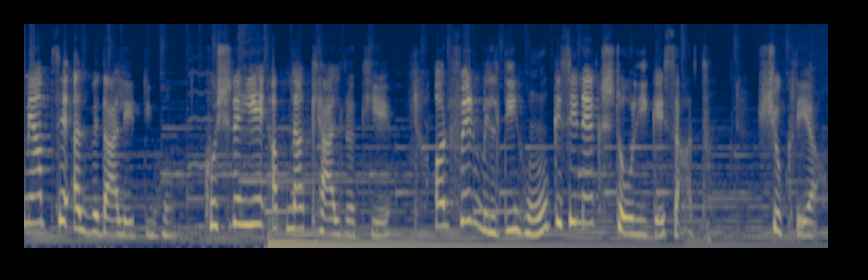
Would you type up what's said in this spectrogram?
मैं आपसे अलविदा लेती हूँ। खुश रहिए, अपना ख्याल रखिए। और फिर मिलती हूँ किसी नेक्स्ट स्टोरी के साथ। शुक्रिया।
